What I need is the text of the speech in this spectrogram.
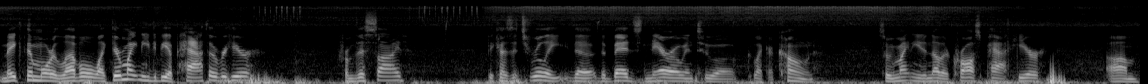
make them more level. Like there might need to be a path over here from this side because it's really, the, the bed's narrow into a like a cone. So we might need another cross path here. Um,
